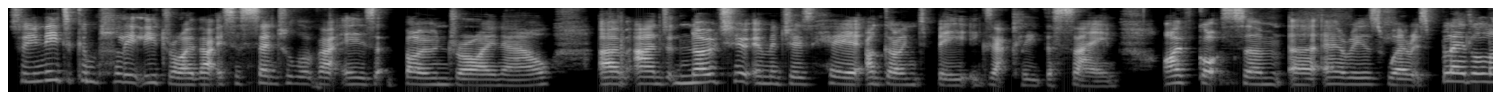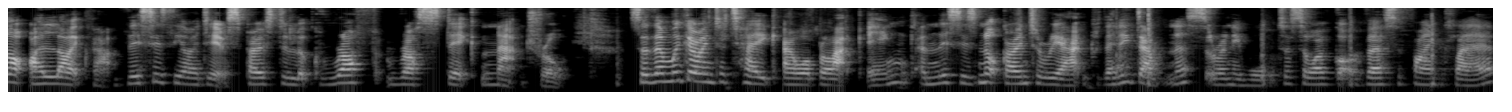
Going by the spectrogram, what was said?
So you need to completely dry that. It's essential that that is bone dry now. Um, and no two images here are going to be exactly the same. I've got some uh, areas where it's bled a lot. I like that. This is the idea. It's supposed to look rough, rustic, natural. So then we're going to take our black ink and this is not going to react with any dampness or any water. So I've got a VersaFine Clair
